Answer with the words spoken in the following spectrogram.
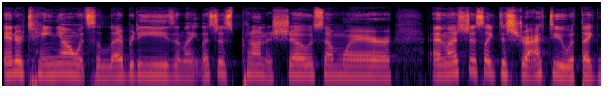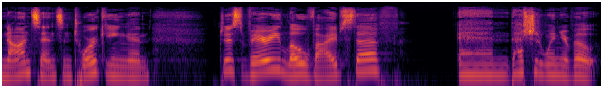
entertain y'all with celebrities and like, let's just put on a show somewhere and let's just like distract you with like nonsense and twerking and just very low vibe stuff and that should win your vote.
